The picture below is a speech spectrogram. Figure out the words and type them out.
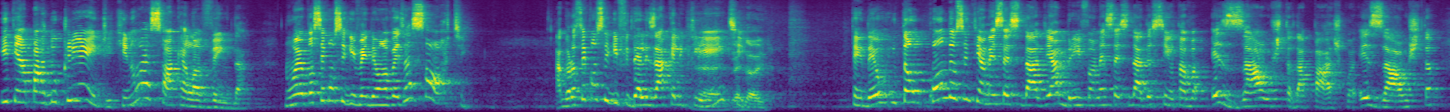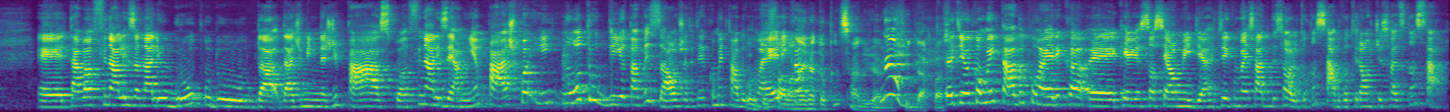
E tem a parte do cliente, que não é só aquela venda. Não é você conseguir vender uma vez é sorte. Agora você conseguir fidelizar aquele é, cliente, é, verdade Entendeu? Então, quando eu senti a necessidade de abrir, foi uma necessidade assim, eu estava exausta da Páscoa, exausta. É, tava finalizando ali o grupo do, da- das meninas de Páscoa, finalizei a minha Páscoa e no outro dia eu tava exausta, já tinha comentado Pô, com a falando, eu já tô cansado já bicho, da pasta. Eu tinha comentado com a Erika, é, que é social media, eu tinha começado e disse, olha, eu tô cansado, vou tirar uns dias pra descansar.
